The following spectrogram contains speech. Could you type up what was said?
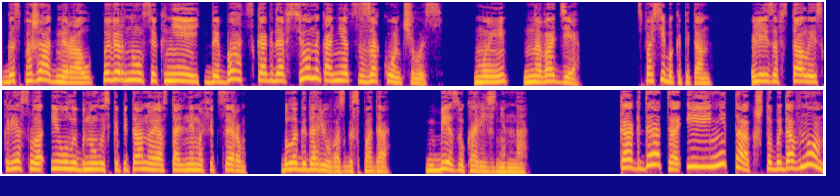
Госпожа адмирал повернулся к ней дебац, когда все, наконец, закончилось. «Мы на воде». «Спасибо, капитан». Лиза встала из кресла и улыбнулась капитану и остальным офицерам. «Благодарю вас, господа. Безукоризненно». Когда-то, и не так, чтобы давно,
